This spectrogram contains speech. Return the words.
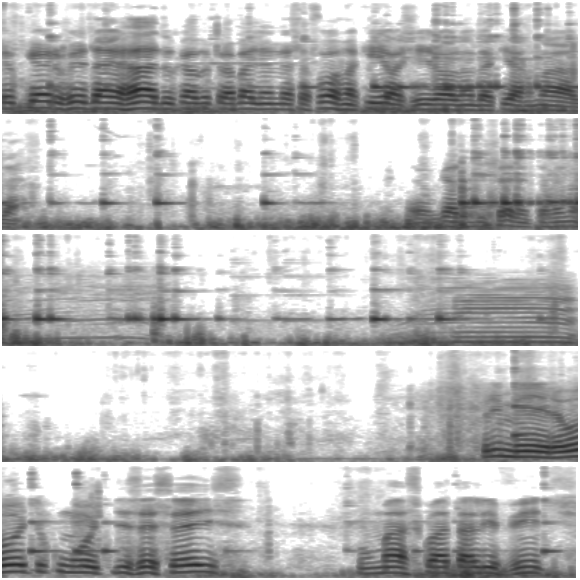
Eu quero ver dar errado o cabo trabalhando dessa forma aqui, ó, girolando aqui armada. É um gado diferente, tá vendo? Primeira, 8 com 8, 16. Um mais 4 ali, 20.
